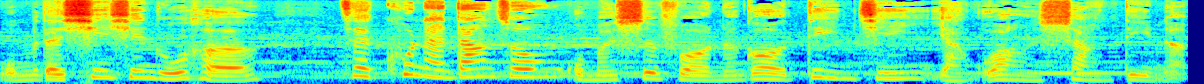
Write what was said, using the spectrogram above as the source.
我们的信心如何？在困难当中，我们是否能够定睛仰望上帝呢？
